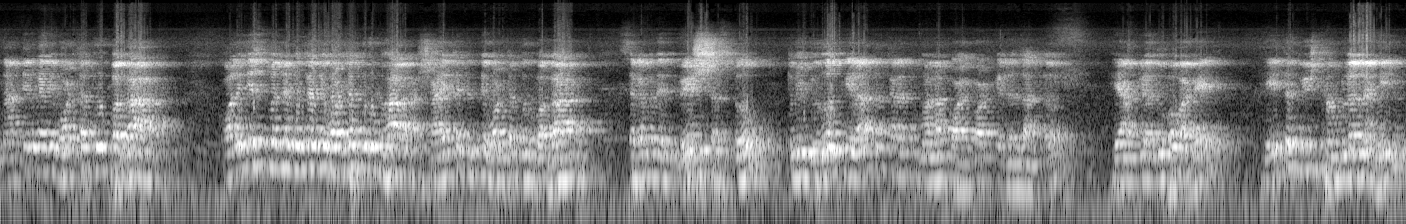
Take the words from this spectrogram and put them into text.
नातेवाईकांचे व्हॉट्सअप ग्रुप बघा. कॉलेजेस मधल्या मित्रांचे व्हॉट्सअप ग्रुप हा शाळेच्या व्हॉट्सअप ग्रुप बघा. सगळ्यामध्ये द्वेष असतो. तुम्ही विरोध केला तर त्याला तुम्हाला बॉयकॉट केलं जातं. हे आपले अनुभव आहे. हे तर विष थांबलं नाही.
